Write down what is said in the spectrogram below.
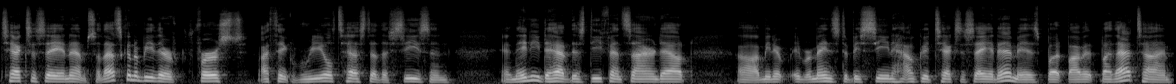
Texas A&M. So that's going to be their first, I think, real test of the season and they need to have this defense ironed out. Uh, I mean, it, it, remains to be seen how good Texas A&M is, but by by that time,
